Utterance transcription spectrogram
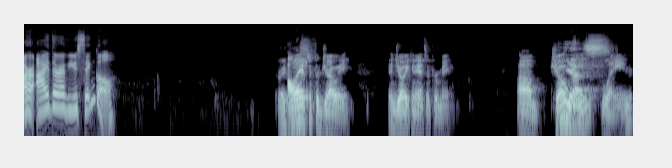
Are either of you single? Great I'll question. answer for Joey, and Joey can answer for me. Um, Joey Yes. Lane.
